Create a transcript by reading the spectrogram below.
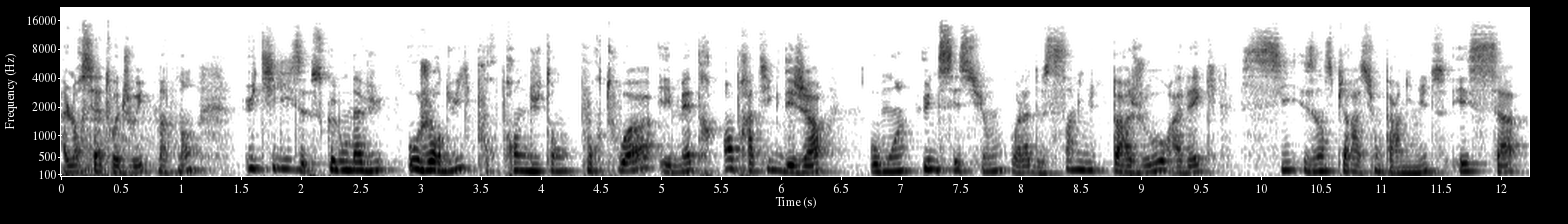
Alors c'est à toi de jouer maintenant. Utilise ce que l'on a vu aujourd'hui pour prendre du temps pour toi et mettre en pratique déjà au moins une session voilà, de 5 minutes par jour avec 6 inspirations par minute et ça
